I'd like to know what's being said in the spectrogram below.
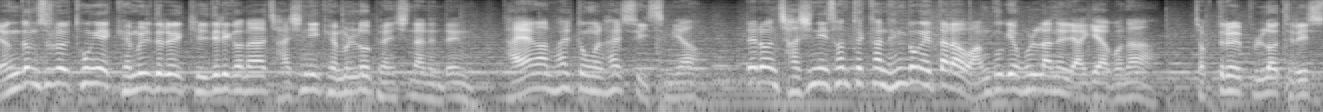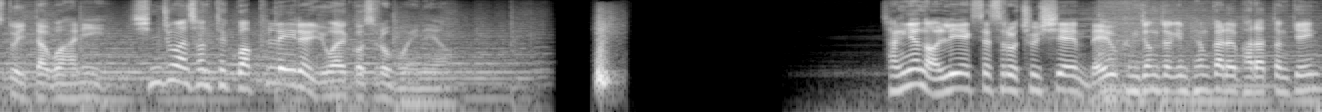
연금술을 통해 괴물들을 길들이거나 자신이 괴물로 변신하는 등 다양한 활동을 할 수 있으며 때론 자신이 선택한 행동에 따라 왕국의 혼란을 야기하거나 적들을 불러들일 수도 있다고 하니 신중한 선택과 플레이를 요할 것으로 보이네요. 작년 얼리 액세스로 출시해 매우 긍정적인 평가를 받았던 게임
